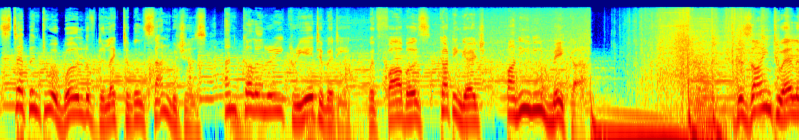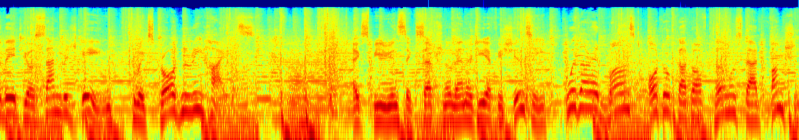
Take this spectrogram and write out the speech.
Step into a world of delectable sandwiches and culinary creativity with Faber's cutting-edge Panini Maker. Designed to elevate your sandwich game to extraordinary heights. Experience exceptional energy efficiency with our advanced auto cut-off thermostat function,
